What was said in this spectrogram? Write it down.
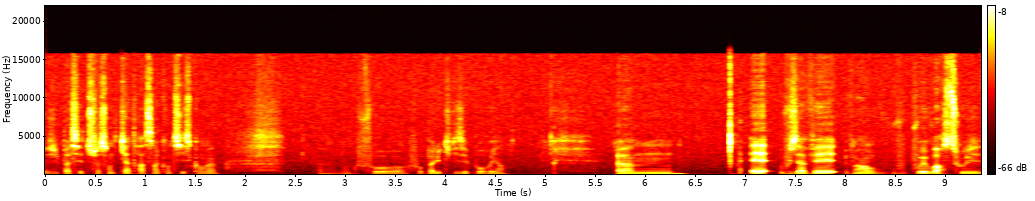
j'ai passé de 64 à 56 quand même. donc faut, faut pas l'utiliser pour rien. Et vous avez, enfin, vous pouvez voir sous les,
